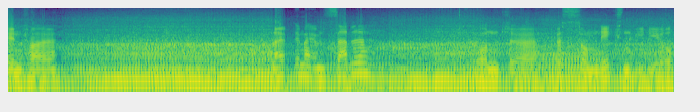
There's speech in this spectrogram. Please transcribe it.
jeden Fall. Bleibt immer im Sattel und äh, bis zum nächsten Video.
